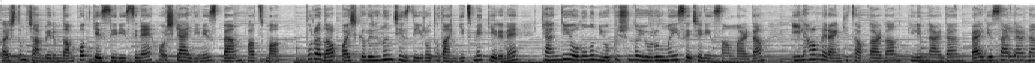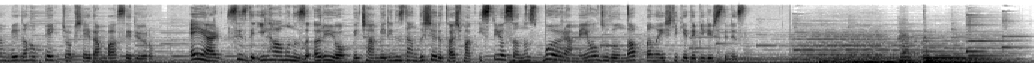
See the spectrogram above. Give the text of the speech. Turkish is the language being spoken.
Taştım Çemberimden podcast serisine hoş geldiniz. Ben Fatma. Burada başkalarının çizdiği rotadan gitmek yerine kendi yolunun yokuşunda yorulmayı seçen insanlardan, ilham veren kitaplardan, filmlerden, belgesellerden ve daha pek çok şeyden bahsediyorum. Eğer siz de ilhamınızı arıyor ve çemberinizden dışarı taşmak istiyorsanız bu öğrenme yolculuğunda bana eşlik edebilirsiniz.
